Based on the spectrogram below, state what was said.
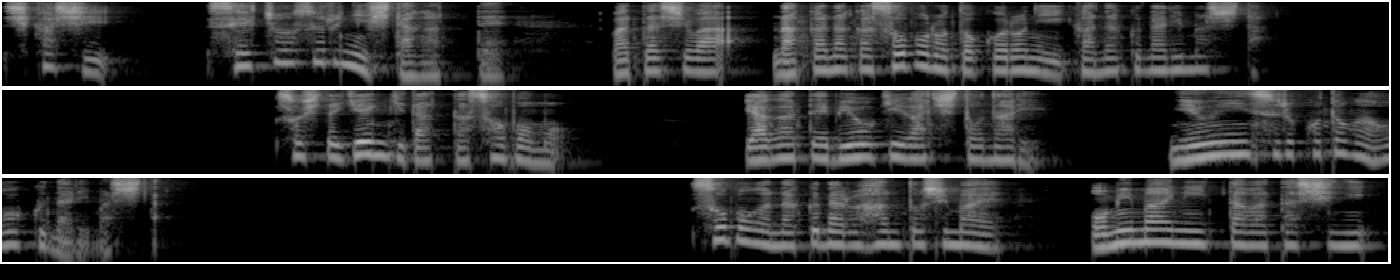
しかし、成長するに従って、私はなかなか祖母のところに行かなくなりました。そして元気だった祖母も、やがて病気がちとなり、入院することが多くなりました。祖母が亡くなる半年前、お見舞いに行った私に、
